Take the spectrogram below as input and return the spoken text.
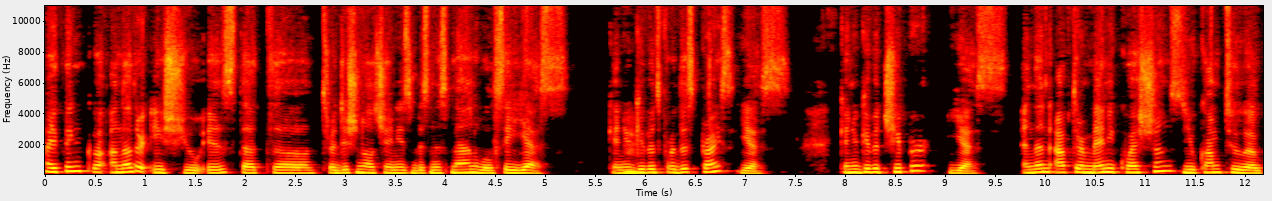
I think another issue is that uh, traditional Chinese businessman will say yes. Can you mm. give it for this price? Yes. Can you give it cheaper? Yes. And then after many questions, you come to a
